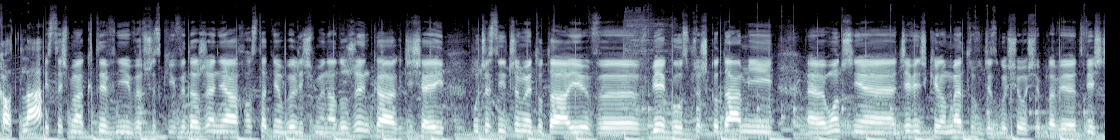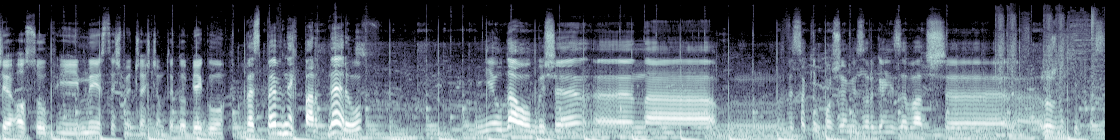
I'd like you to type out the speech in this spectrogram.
Kotla. Jesteśmy aktywni we wszystkich wydarzeniach. Ostatnio byliśmy na dożynkach, dzisiaj uczestniczymy tutaj w, w biegu z przeszkodami. E, Łącznie 9 km, gdzie zgłosiło się prawie 200 osób i my jesteśmy częścią tego biegu. Bez pewnych partnerów nie udałoby się e, na mm, wysokim poziomie zorganizować e, różnych imprez.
